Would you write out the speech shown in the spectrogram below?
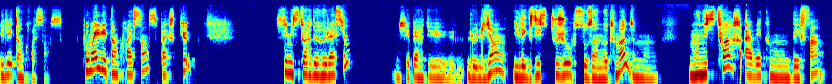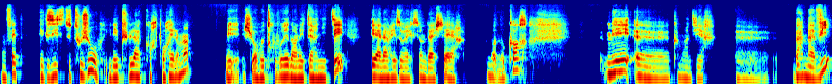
Il est en croissance. Pour moi, il est en croissance parce que c'est une histoire de relation. J'ai perdu le lien. Il existe toujours sous un autre mode. Mon, mon histoire avec mon défunt, en fait, existe toujours. Il n'est plus là corporellement, mais je le retrouverai dans l'éternité et à la résurrection de la chair dans nos corps. Mais, euh, comment dire, euh, bah, ma vie,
